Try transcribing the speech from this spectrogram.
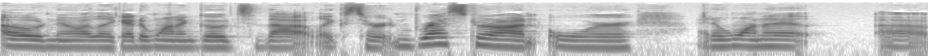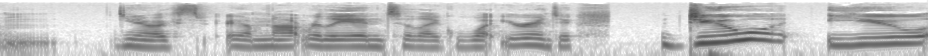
oh no like i don't want to go to that like certain restaurant or i don't want to um you know i'm not really into like what you're into do you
